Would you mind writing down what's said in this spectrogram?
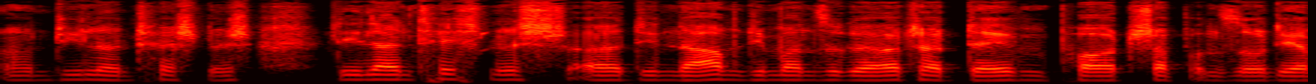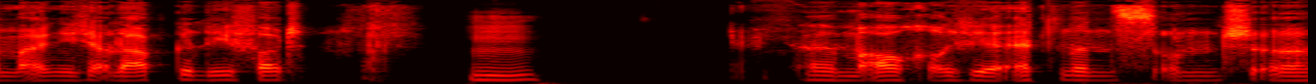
D-Line technisch, D-Line technisch, äh, die Namen, die man so gehört hat, Davenport, Chubb und so, die haben eigentlich alle abgeliefert. Mhm. Ähm, auch hier Edmonds und äh,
